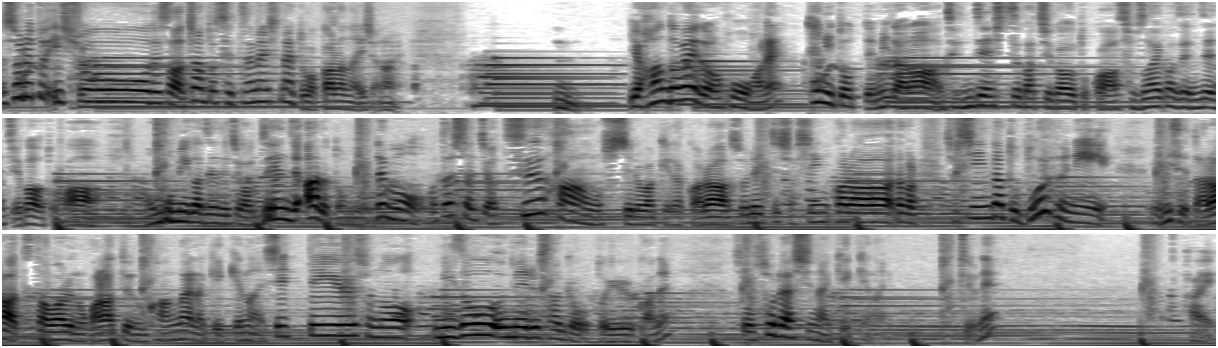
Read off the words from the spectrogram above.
それと一緒でさ、ちゃんと説明しないとわからないじゃない。いや、ハンドメイドの方がね、手に取ってみたら全然質が違うとか、素材が全然違うとか、重みが全然違う。全然あると思う。でも、私たちは通販をしてるわけだから、それって写真から、だから写真だとどういう風に見せたら伝わるのかなっていうのも考えなきゃいけないしっていう、その溝を埋める作業というかね、そう、それはしなきゃいけないっていうね。はい。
